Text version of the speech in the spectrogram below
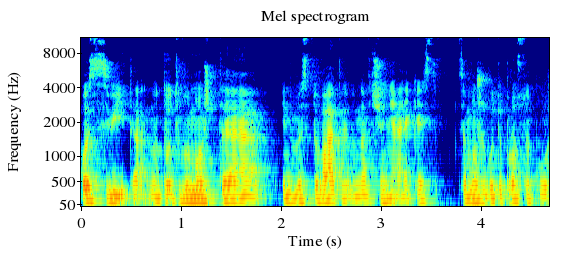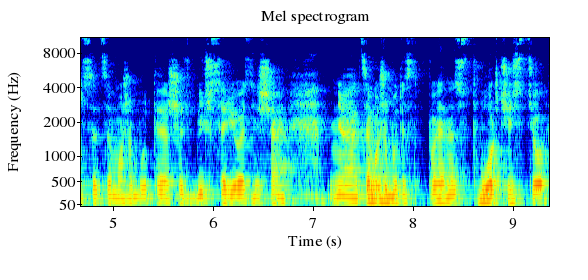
Освіта. Ну тут ви можете інвестувати в навчання якесь. Це може бути просто курси, це може бути щось більш серйозніше. Е, Це може бути пов'язане з творчістю,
